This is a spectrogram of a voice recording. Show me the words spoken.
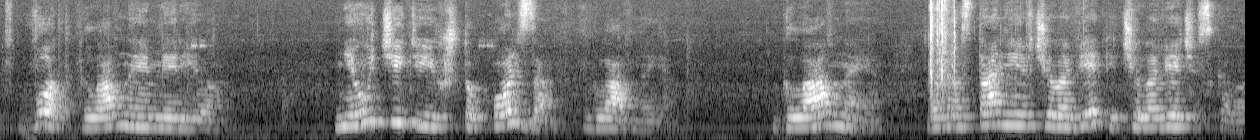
– вот главное мерило. Не учите их, что польза – главное. Главное – возрастание в человеке человеческого.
